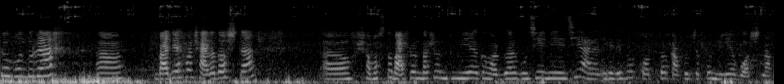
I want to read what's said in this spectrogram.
তো বন্ধুরা বাজে এখন সাড়ে দশটা। সমস্ত বাসন বাসন ধুয়ে ঘর দুয়ার গুছিয়ে নিয়েছি, আর এদিকে দেখো কত কাপড় চাপড় নিয়ে বসলাম।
